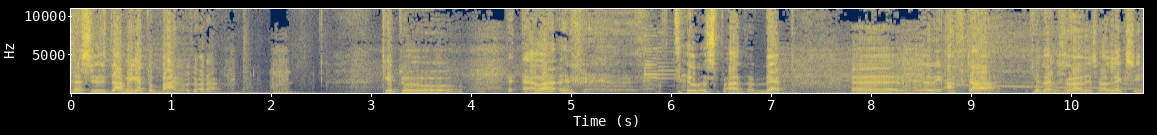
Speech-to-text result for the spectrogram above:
δεν, συζητάμε για τον πάνω τώρα. Και το ε, αλλά τέλος πάντων ναι. Ε, δηλαδή αυτά Κοίταξε να δεις Αλέξη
